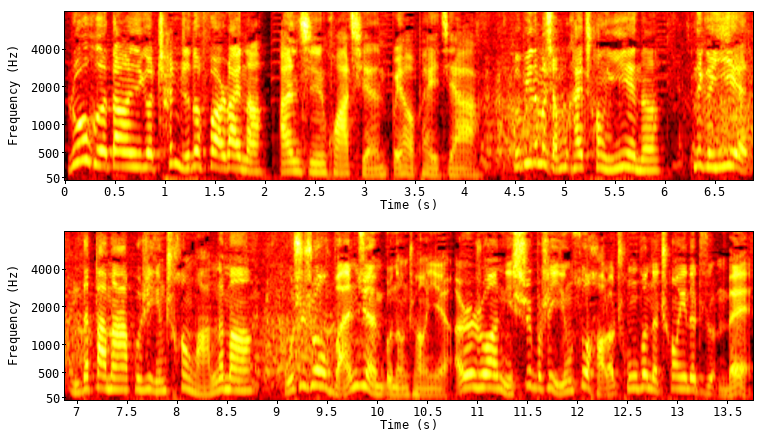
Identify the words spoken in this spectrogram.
如何当一个称职的富二代呢？安心花钱，不要败家，何必那么想不开创业呢？那个业，你的爸妈不是已经创完了吗？不是说完全不能创业，而是说你是不是已经做好了充分的创业的准备？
